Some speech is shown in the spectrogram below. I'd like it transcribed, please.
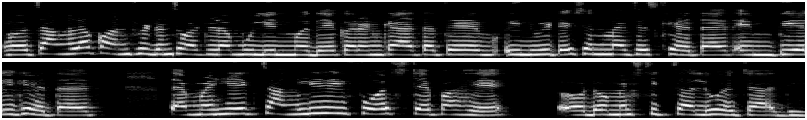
चांगला कॉन्फिडन्स वाटला मुलींमध्ये कारण काय आता ते इन्व्हिटेशन मॅचेस खेळतायत एमपीएल खेळतायत. त्यामुळे ही एक चांगली फर्स्ट स्टेप आहे डोमेस्टिक चालू व्हायच्या आधी.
